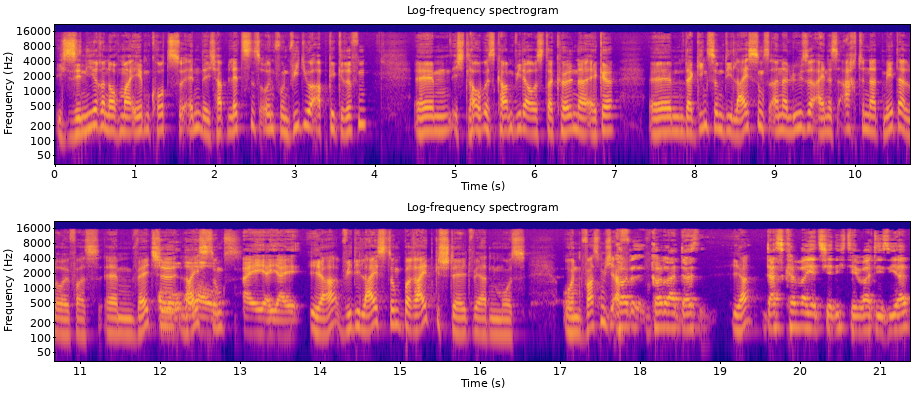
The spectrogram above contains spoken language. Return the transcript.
Ich sinniere noch mal eben kurz zu Ende. Ich habe letztens irgendwo ein Video abgegriffen. Ähm, ich glaube, es kam wieder aus der Kölner Ecke. Ähm, da ging es um die Leistungsanalyse eines 800-Meter-Läufers. Ähm, welche Leistungs... Ei, ei, ei. Ja, wie die Leistung bereitgestellt werden muss. Und was mich... erf- Kon- Konrad, das, Ja? das können wir jetzt hier nicht thematisieren.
